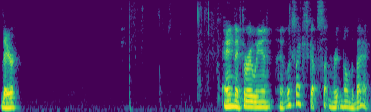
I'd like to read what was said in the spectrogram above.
there. And they threw in, it looks like it's got something written on the back.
